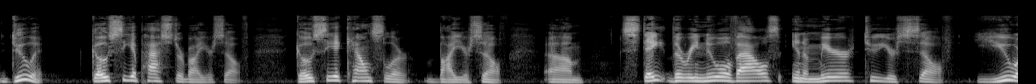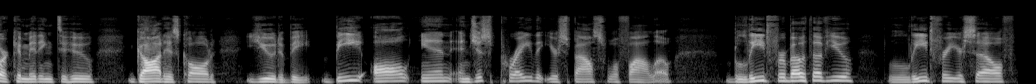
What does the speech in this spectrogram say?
do it. Go see a pastor by yourself. Go see a counselor by yourself. Um, state the renewal vows in a mirror to yourself. You are committing to who God has called you to be. Be all in and just pray that your spouse will follow. Bleed for both of you, lead for yourself,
